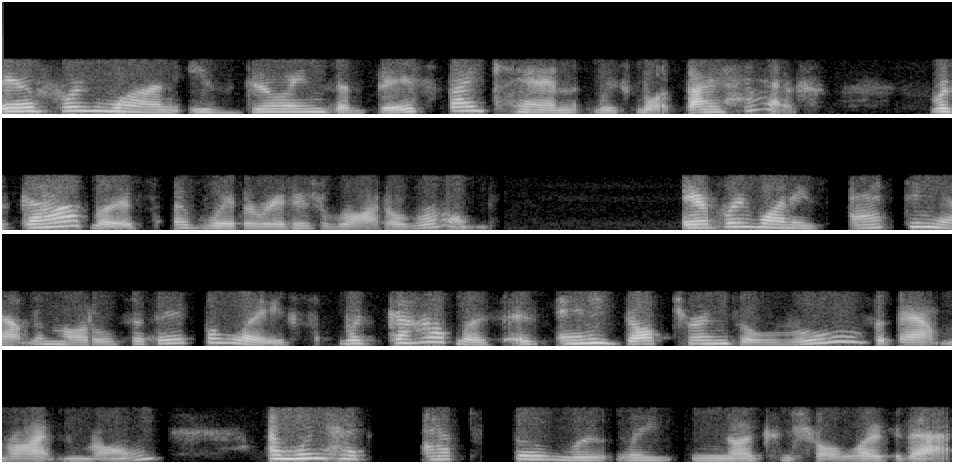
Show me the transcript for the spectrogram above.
everyone is doing the best they can with what they have, regardless of whether it is right or wrong. Everyone is acting out the models of their beliefs, regardless of any doctrines or rules about right and wrong, and we have absolutely no control over that.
